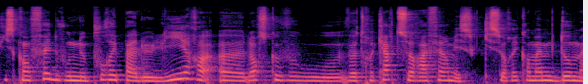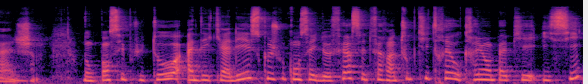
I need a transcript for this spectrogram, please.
puisqu'en fait, vous ne pourrez pas le lire euh, lorsque votre carte sera fermée, ce qui serait quand même dommage. Donc pensez plutôt à décaler. Ce que je vous conseille de faire, c'est de faire un tout petit trait au crayon papier ici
